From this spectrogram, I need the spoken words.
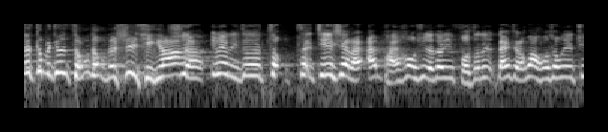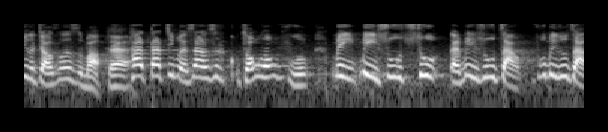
那根本就是总统的事情啊！是啊，因为你这个总在接下来安排后续的东西，否则来讲的话，黄崇彦去的角色是什么？对，他他基本上是总统府秘秘书处呃秘书长、副秘书长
